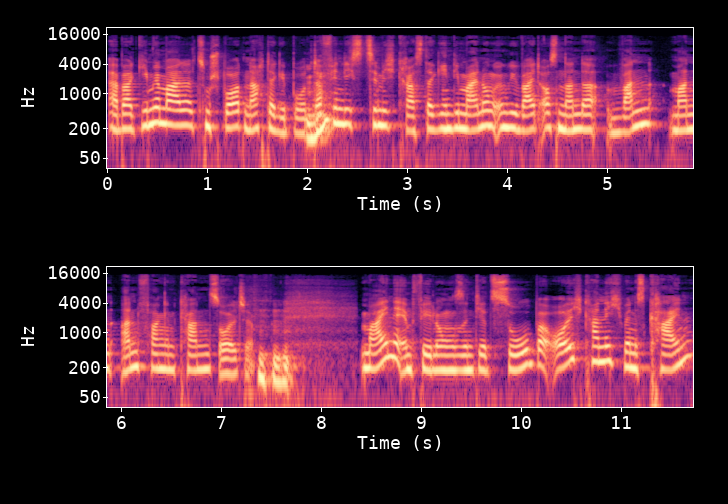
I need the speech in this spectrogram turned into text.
Aber gehen wir mal zum Sport nach der Geburt. Da finde ich es ziemlich krass. Da gehen die Meinungen irgendwie weit auseinander, wann man anfangen kann sollte. Meine Empfehlungen sind jetzt so, bei euch kann ich, wenn es keinen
